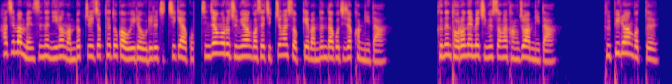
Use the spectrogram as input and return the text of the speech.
하지만 맨스는 이런 완벽주의적 태도가 오히려 우리를 지치게 하고 진정으로 중요한 것에 집중할 수 없게 만든다고 지적합니다. 그는 덜어냄의 중요성을 강조합니다. 불필요한 것들,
